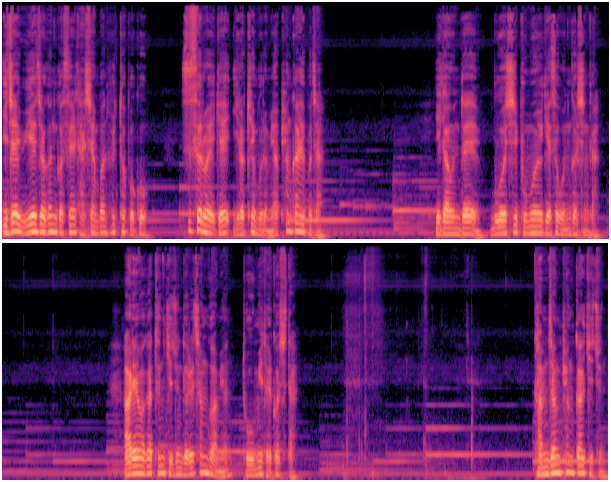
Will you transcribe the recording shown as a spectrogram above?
이제 위에 적은 것을 다시 한번 훑어보고 스스로에게 이렇게 물으며 평가해보자. 이 가운데 무엇이 부모에게서 온 것인가? 아래와 같은 기준들을 참고하면 도움이 될 것이다. 감정평가 기준.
